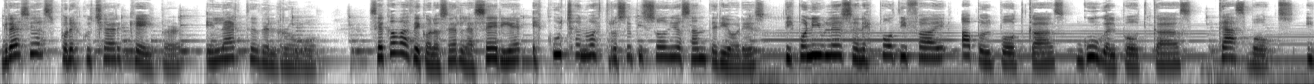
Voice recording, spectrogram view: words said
Gracias por escuchar Caper, el arte del robo. Si acabas de conocer la serie, escucha nuestros episodios anteriores, disponibles en Spotify, Apple Podcasts, Google Podcasts, Castbox y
